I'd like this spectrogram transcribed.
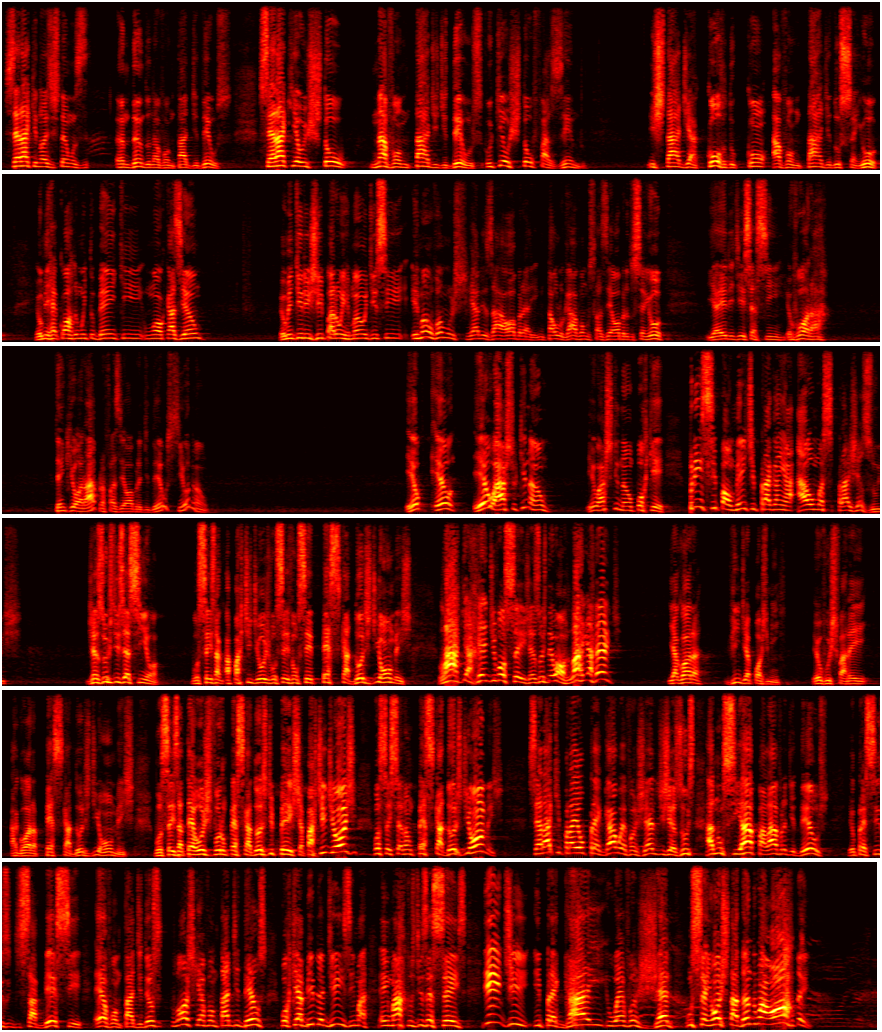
Será que nós estamos andando na vontade de Deus? Será que eu estou na vontade de Deus? O que eu estou fazendo está de acordo com a vontade do Senhor? Eu me recordo muito bem que, uma ocasião, eu me dirigi para um irmão e disse: Irmão, vamos realizar a obra em tal lugar, vamos fazer a obra do Senhor. E aí ele disse assim: Eu vou orar. Tem que orar para fazer a obra de Deus? Sim ou não? Eu, eu, eu acho que não. Eu acho que não, porque principalmente para ganhar almas para Jesus. Jesus diz assim, ó: Vocês a partir de hoje vocês vão ser pescadores de homens. Largue a rede de vocês. Jesus deu ordem, largue a rede. E agora, vinde após mim. Eu vos farei agora pescadores de homens. Vocês até hoje foram pescadores de peixe. A partir de hoje, vocês serão pescadores de homens. Será que para eu pregar o evangelho de Jesus, anunciar a palavra de Deus, eu preciso de saber se é a vontade de Deus? Lógico que é a vontade de Deus, porque a Bíblia diz em Marcos 16: Ide e pregai o evangelho. O Senhor está dando uma ordem.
